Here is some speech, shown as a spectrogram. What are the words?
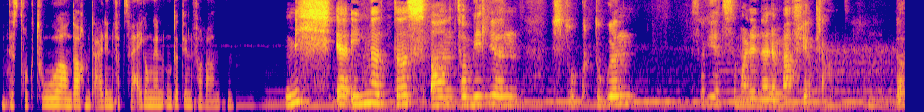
mit der Struktur und auch mit all den Verzweigungen unter den Verwandten. Mich erinnert das an Familienstrukturen, sage ich jetzt einmal, in einem Mafia-Clan. Mhm. Ja?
